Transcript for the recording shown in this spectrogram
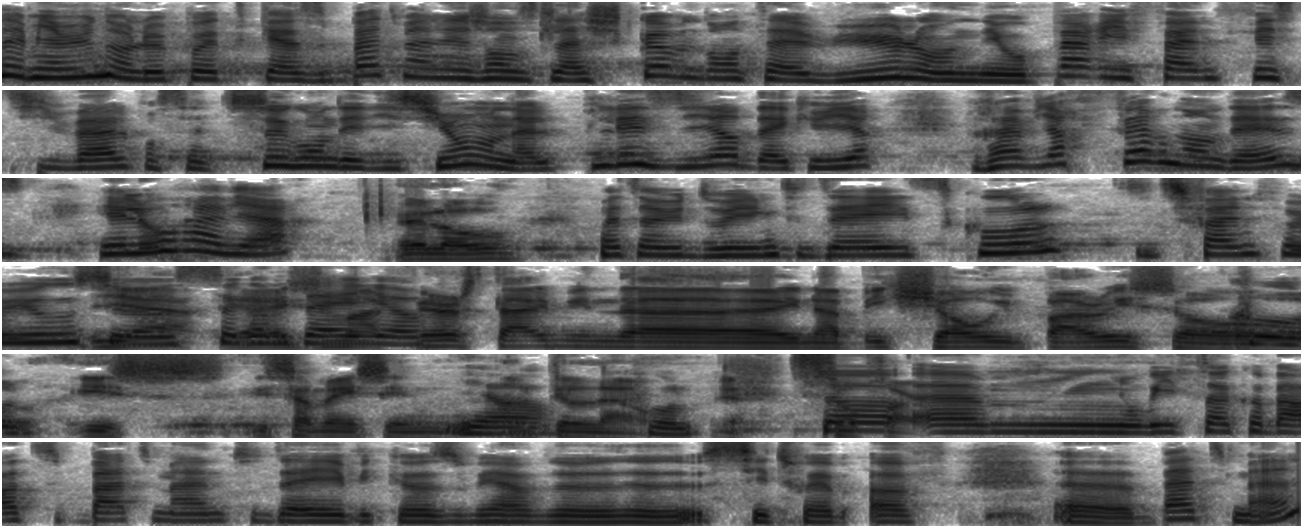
Monde et bienvenue dans le podcast Batman Legends slash comme dans ta bulle. On est au Paris Fan Festival pour cette seconde édition. On a le plaisir d'accueillir Javier Fernandez. Hello Javier. Hello. What are you doing today? It's cool. It's fine for you. So yeah, second yeah, it's day my of first time in the in a big show in Paris, so Cool. it's it's amazing Yeah, until now. cool. Yeah, So, so, um, we talk about Batman today because we have the, the site web of uh, Batman.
